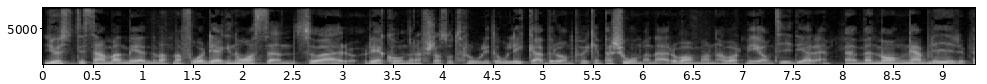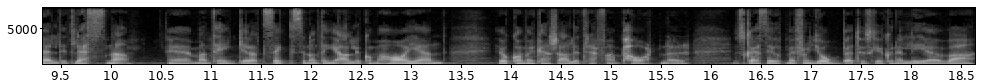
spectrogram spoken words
Just i samband med att man får diagnosen så är reaktionerna förstås otroligt olika beroende på vilken person man är och vad man har varit med om tidigare. Eh, men många blir väldigt ledsna. Eh, man tänker att sex är någonting jag aldrig kommer ha igen. Jag kommer kanske aldrig träffa en partner. Ska jag säga upp mig från jobbet? Hur ska jag kunna leva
